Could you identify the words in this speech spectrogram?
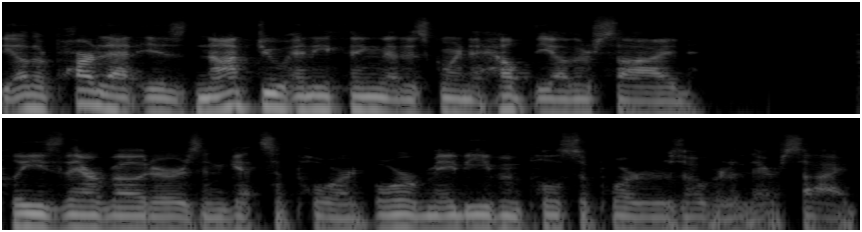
the other part of that is not do anything that is going to help the other side please their voters and get support, or maybe even pull supporters over to their side.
